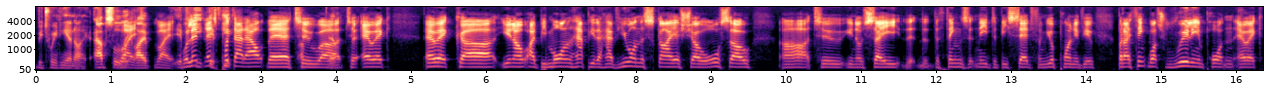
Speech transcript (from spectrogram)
between he and I. Absolutely, right. I, right. Well, let, us put he, that out there to uh, yeah. to Eric. Eric, uh, you know, I'd be more than happy to have you on the Skyaia show also uh, to you know say the, the, the, things that need to be said from your point of view. But I think what's really important, Eric,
